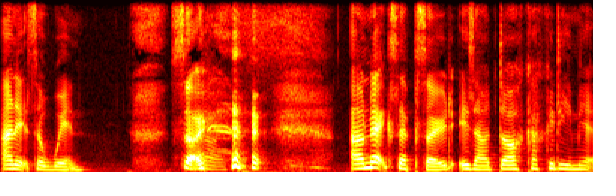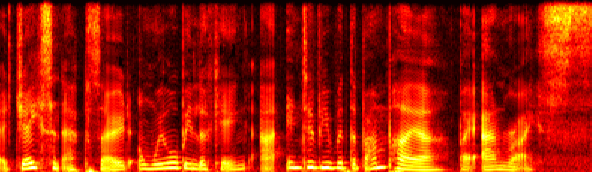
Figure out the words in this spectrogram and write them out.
and it's a win. So, Nice. our next episode is our Dark Academia adjacent episode, and we will be looking at Interview with the Vampire by Anne Rice.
